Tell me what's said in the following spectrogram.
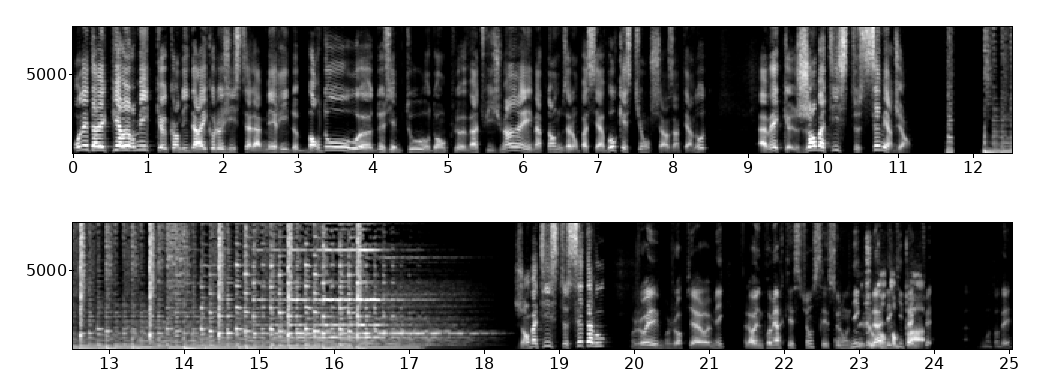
On est avec Pierre Urmic, candidat écologiste à la mairie de Bordeaux, euh, deuxième tour donc le 28 juin. Et maintenant, nous allons passer à vos questions, chers internautes, avec Jean-Baptiste Sémerdian. Jean-Baptiste, c'est à vous. Bonjour Yves, bonjour Pierre Remic. Alors une première question, c'est selon Nicolas, l'équipe actuelle... Ah, vous m'entendez?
